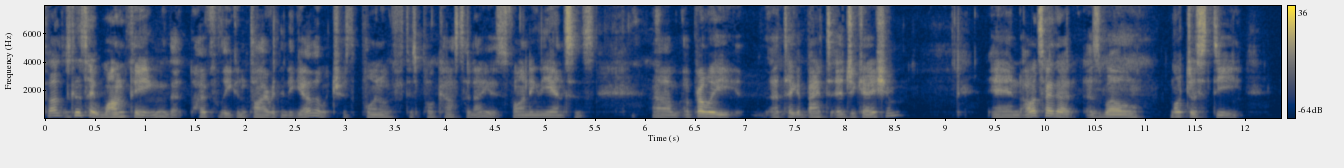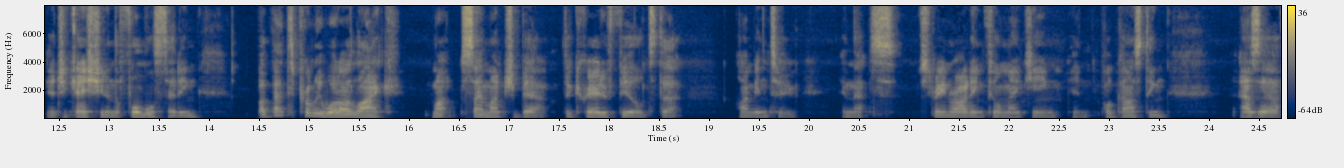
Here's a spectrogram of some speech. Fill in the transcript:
so I was going to say one thing that hopefully you can tie everything together, which is the point of this podcast today, is finding the answers. Um, I'll probably uh, take it back to education. And I would say that as well, not just the education in the formal setting, but that's probably what I like so much about the creative fields that I'm into. And that's screenwriting, filmmaking, and podcasting as a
